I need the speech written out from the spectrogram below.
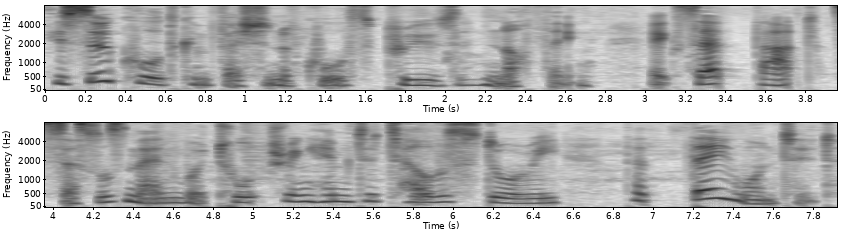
His so called confession, of course, proves nothing, except that Cecil's men were torturing him to tell the story that they wanted.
